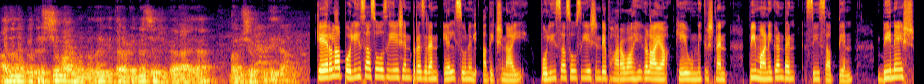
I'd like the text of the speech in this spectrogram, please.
അത് നമുക്ക് ദൃശ്യമാകുന്നത് ഇത്തരം ഭിന്നശേഷിക്കാരായ Kerala police association president L Sunil അധ്യക്ഷനായി. പോലീസ് അസോസിയേഷന്റെ ഭാരവാഹികളായ K Unnikrishnan P Manikandan C Sathyan Binesh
